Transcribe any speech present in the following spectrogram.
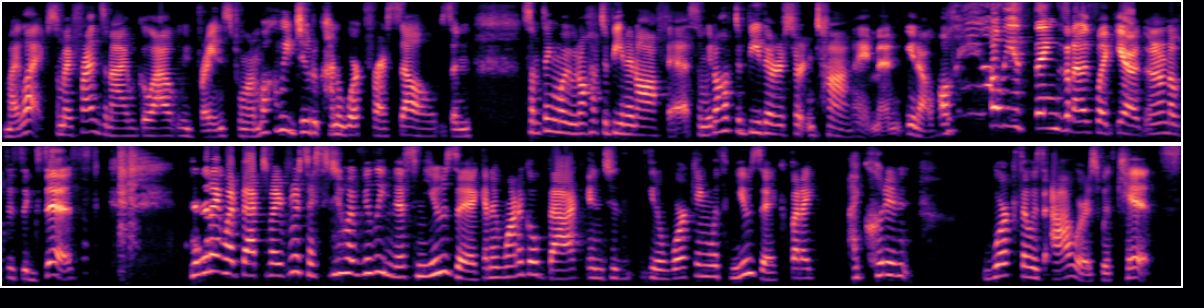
my life. So my friends and i would go out and we'd brainstorm what can we do to kind of work for ourselves? And something where we don't have to be in an office and we don't have to be there at a certain time and you know all, all these things and i was like yeah i don't know if this exists. And then I went back to my roots. I said, you know, I really miss music and I want to go back into, you know, working with music, but I I couldn't work those hours with kids.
